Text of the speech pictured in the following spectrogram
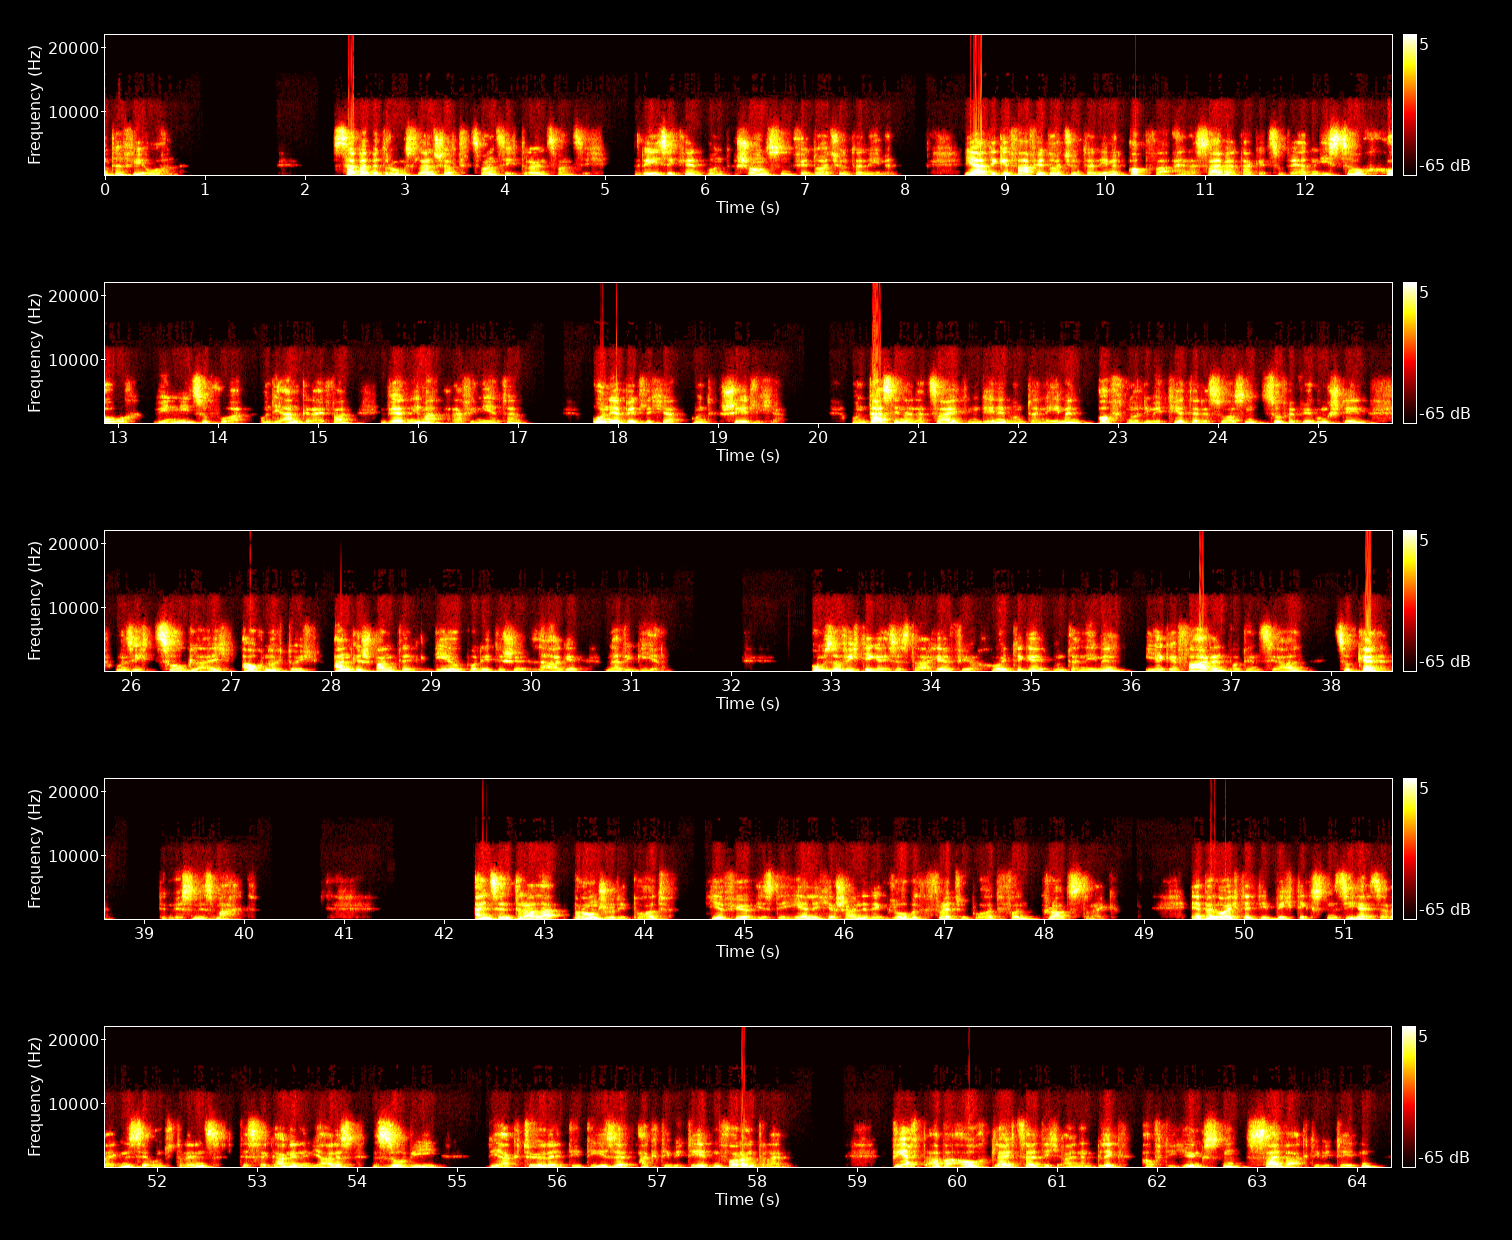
Unter vier Ohren. Cyberbedrohungslandschaft 2023. Risiken und Chancen für deutsche Unternehmen. Ja, die Gefahr für deutsche Unternehmen, Opfer einer Cyberattacke zu werden, ist so hoch wie nie zuvor. Und die Angreifer werden immer raffinierter, unerbittlicher und schädlicher. Und das in einer Zeit, in denen Unternehmen oft nur limitierte Ressourcen zur Verfügung stehen und sich zugleich auch noch durch angespannte geopolitische Lage navigieren. Umso wichtiger ist es daher für heutige Unternehmen, ihr Gefahrenpotenzial zu kennen, denn Wissen ist Macht. Ein zentraler Branchenreport hierfür ist der jährlich erscheinende Global Threat Report von CrowdStrike. Er beleuchtet die wichtigsten Sicherheitsereignisse und Trends des vergangenen Jahres sowie die Akteure, die diese Aktivitäten vorantreiben. Wirft aber auch gleichzeitig einen Blick auf die jüngsten Cyberaktivitäten,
